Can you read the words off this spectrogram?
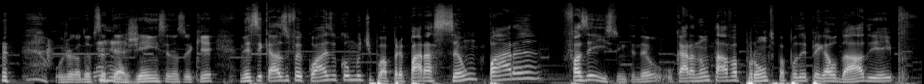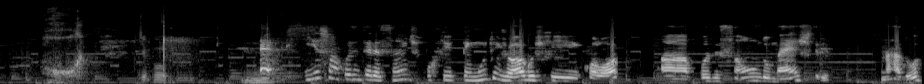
o jogador precisa ter Uhum. agência, não sei o quê. Nesse caso foi quase como, tipo, a preparação para fazer isso, entendeu? O cara não tava pronto pra poder pegar o dado e aí. pff, tipo. E isso é uma coisa interessante porque tem muitos jogos que colocam a posição do mestre, narrador,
